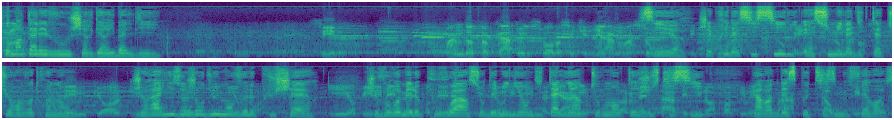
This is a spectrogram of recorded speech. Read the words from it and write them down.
Comment allez-vous, cher Garibaldi? Sire, j'ai pris la Sicile et assumé la dictature en votre nom. Je réalise aujourd'hui mon vœu le plus cher. Je vous remets le pouvoir sur des millions d'Italiens tourmentés jusqu'ici par un despotisme féroce.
